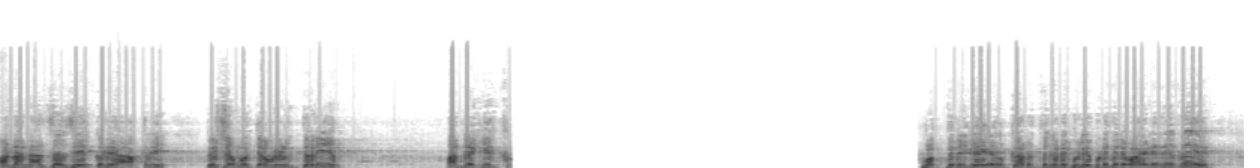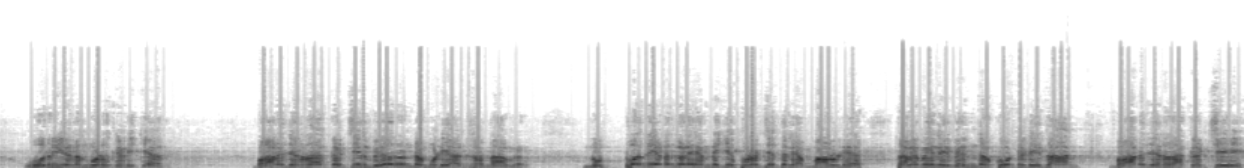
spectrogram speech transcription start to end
அண்ணன் அசஸ் அக்ரி கிருஷ்ணமூர்த்தி அவர்களுக்கு தெரியும். அன்றைக்கு பத்திரிகையில் கருத்து கணிப்பில் எப்படி தெரியுமா எழுதியது? ஒரு இடம் கூட கிடைக்காது. பாரதிய ஜனதா கட்சியில் வேறுண்ட முடியாதுன்னு சொன்னார்கள். முப்பது இடங்களை அன்றைக்கு புரட்சித்தலை அம்மாவுடைய தலைமையில வென்ற கூட்டணி தான் பாரதிய ஜனதா கட்சி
